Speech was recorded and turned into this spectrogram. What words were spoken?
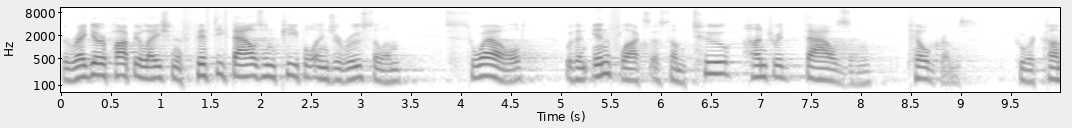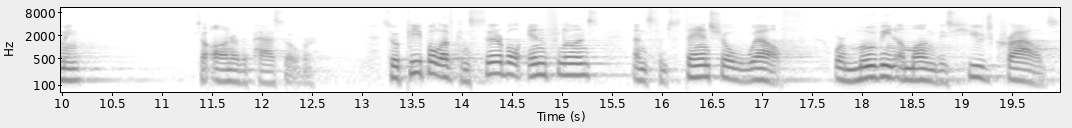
The regular population of 50,000 people in Jerusalem swelled with an influx of some 200,000 pilgrims who were coming to honor the Passover. So, people of considerable influence and substantial wealth were moving among these huge crowds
